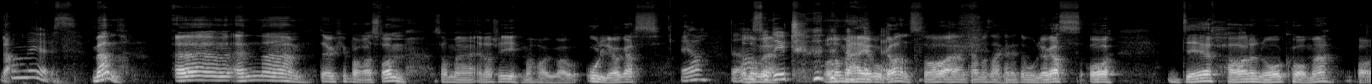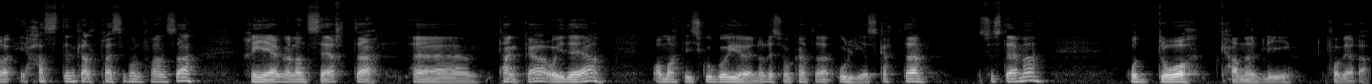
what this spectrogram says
Ja. kan det gjøres. Men eh, en, eh, det er jo ikke bare strøm som er energi. Vi har jo også olje og gass. Ja, det er også dyrt. Og når vi er i Rogaland, så kan vi snakke litt om olje og gass. Og der har det nå kommet, bare i hasteinnkalt pressekonferanse, regjeringa lanserte eh, tanker og ideer om at de skulle gå gjennom det såkalte oljeskattesystemet. Og da kan en bli forvirra.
